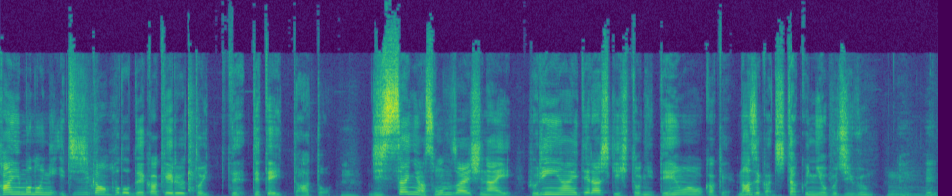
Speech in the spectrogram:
買い物に1時間ほど出かけると言って出て行った後、うん。実際には存在しない不倫相手らしき人に電話をかけなぜか自宅に呼ぶ自分、うん。え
